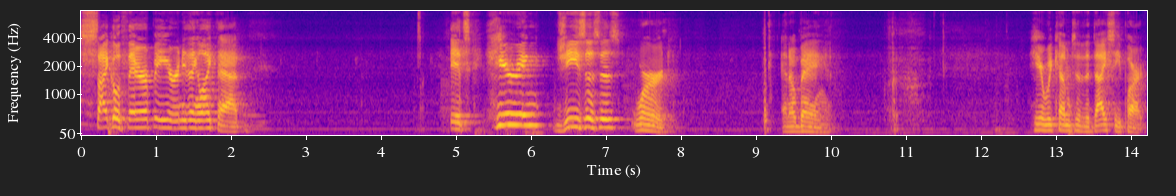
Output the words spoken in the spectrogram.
psychotherapy or anything like that. It's hearing Jesus' word and obeying it. Here we come to the dicey part.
